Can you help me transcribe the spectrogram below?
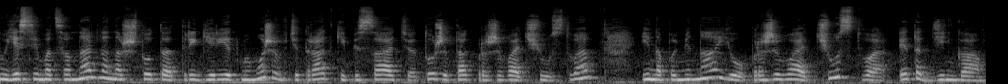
Ну, если эмоционально нас что-то триггерит, мы можем в тетрадке писать, тоже так проживать чувства. И напоминаю, проживать чувства — это к деньгам.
